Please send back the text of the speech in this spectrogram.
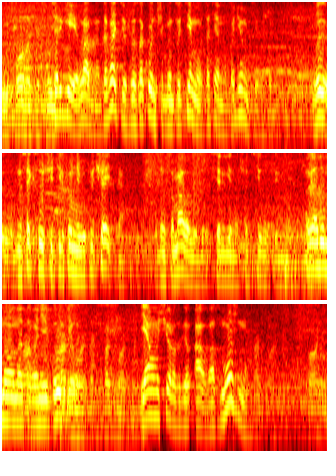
и полностью... Сергей, ладно, давайте уже закончим эту тему. Татьяна, пойдемте уже. Вы на всякий случай телефон не выключайте, потому что мало ли вдруг Сергей начнет силу применять. Но я думаю, он этого не будет делать. Возможно, возможно, Я вам еще раз говорю, а, возможно? возможно. Вполне.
